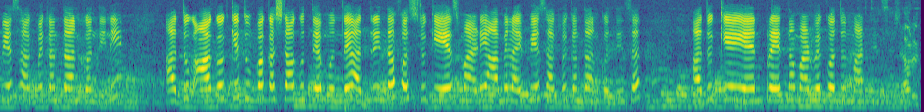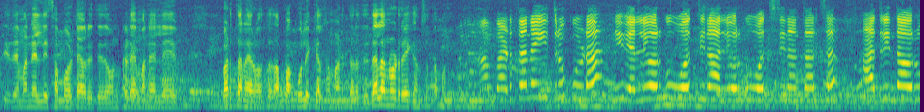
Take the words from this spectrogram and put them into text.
ಪಿ ಎಸ್ ಆಗಬೇಕಂತ ಅನ್ಕೊಂತೀನಿ ಅದು ಆಗೋಕ್ಕೆ ತುಂಬ ಕಷ್ಟ ಆಗುತ್ತೆ ಮುಂದೆ. ಅದರಿಂದ ಫಸ್ಟು ಕೆ ಎಸ್ ಮಾಡಿ ಆಮೇಲೆ ಐ ಪಿ ಎಸ್ ಆಗಬೇಕಂತ ಅನ್ಕೊಂತೀನಿ ಸರ್ ಅದಕ್ಕೆ ಏನು ಪ್ರಯತ್ನ ಮಾಡಬೇಕು ಅದನ್ನು ಮಾಡ್ತೀನಿ ಸರ್ ಯಾವ ರೀತಿ ಇದೆ ಮನೆಯಲ್ಲಿ ಸಪೋರ್ಟ್ ಯಾವ ರೀತಿ ಇದೆ? ಒಂದು ಕಡೆ ಮನೆಯಲ್ಲಿ ಬಡತನ ಇರುವಂಥದ್ದು ಅಪ್ಪ ಕೂಲಿ ಕೆಲಸ ಮಾಡ್ತಾ ಇರೋದು ಇದೆಲ್ಲ ನೋಡ್ರಿ ಹೇಗೆ ಅನ್ಸುತ್ತಮ್ಮ? ಆ ಬಡತನ ಇದ್ರೂ ಕೂಡ ನೀವು ಎಲ್ಲಿವರೆಗೂ ಓದ್ತೀರಾ ಅಲ್ಲಿವರೆಗೂ ಓದಿಸ್ತೀನಿ ಅಂತಾರೆ ಸರ್ ಆದ್ರಿಂದ ಅವರು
